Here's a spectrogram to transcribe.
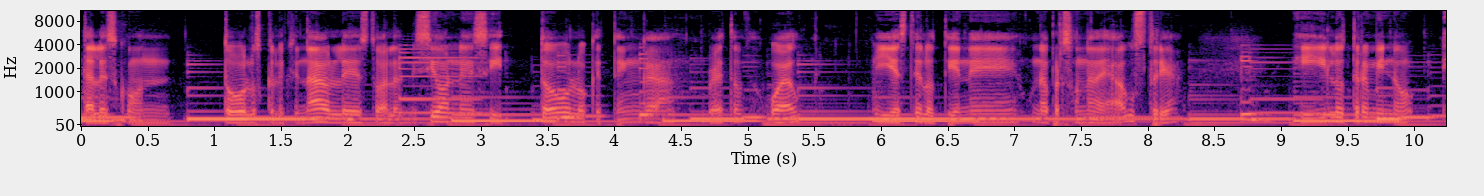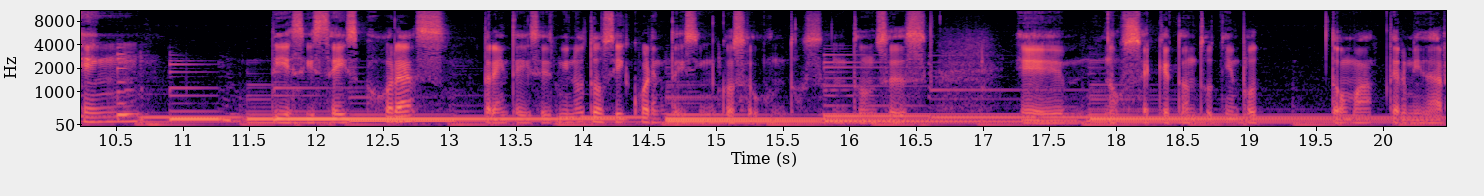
tales con todos los coleccionables, todas las misiones y todo lo que tenga Breath of the Wild. Y este lo tiene una persona de Austria y lo terminó en 16 horas, 36 minutos y 45 segundos. Entonces, eh, no sé qué tanto tiempo toma terminar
